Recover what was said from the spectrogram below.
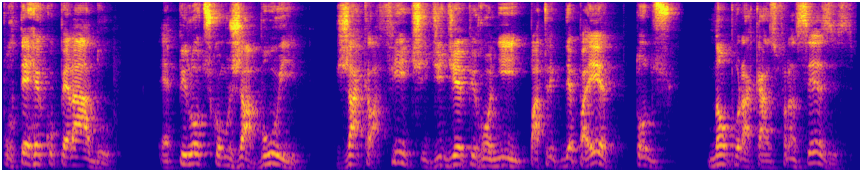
por ter recuperado é, pilotos como Jabouille, Jacques Lafitte, Didier Pironi, Patrick Depailler, todos não por acaso franceses,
